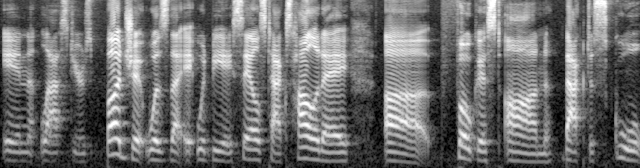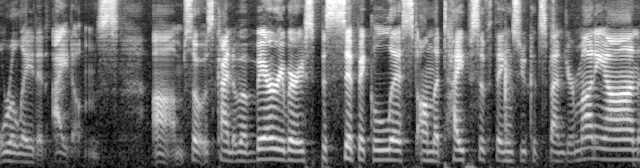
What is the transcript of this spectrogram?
in last year's budget, was that it would be a sales tax holiday uh, focused on back to school related items. Um, so it was kind of a very, very specific list on the types of things you could spend your money on.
